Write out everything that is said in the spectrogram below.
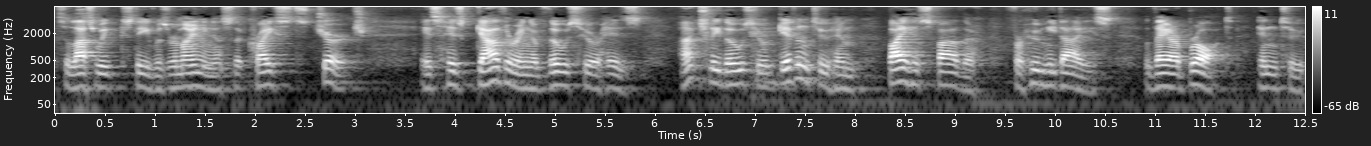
So last week, Steve was reminding us that Christ's church is his gathering of those who are his, actually, those who are given to him by his Father, for whom he dies. They are brought into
